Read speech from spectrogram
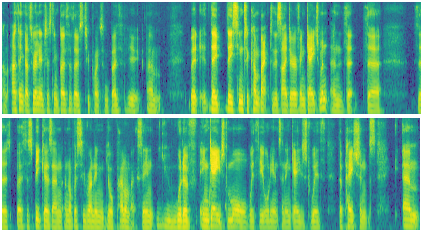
Um, I think that's really interesting. Both of those two points from both of you. Um, but they they seem to come back to this idea of engagement and that the the both the speakers and, and obviously running your panel, Maxine, you would have engaged more with the audience and engaged with the patients. Um,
